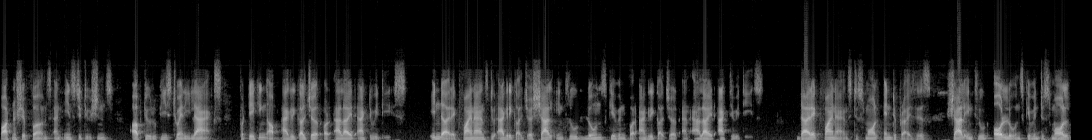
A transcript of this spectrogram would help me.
partnership firms and institutions up to rupees 20 lakhs for taking up agriculture or allied activities. Indirect finance to agriculture shall include loans given for agriculture and allied activities. Direct finance to small enterprises shall include all loans given to small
